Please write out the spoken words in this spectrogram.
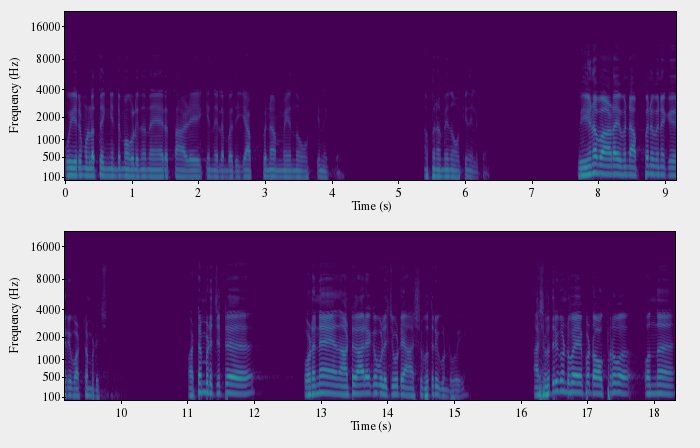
ഉയരമുള്ള തെങ്ങിന്റെ മുകളിൽ നിന്ന് നേരെ താഴേക്ക് നിലം പതിക്കുക. അപ്പനും നോക്കി നിൽക്കുക അപ്പനും അമ്മയും നോക്കി നിൽക്കുക വീണപാടെ ഇവന്റെ അപ്പൻ ഇവനെ കയറി വട്ടം പിടിച്ചു. വട്ടം പിടിച്ചിട്ട് ഉടനെ നാട്ടുകാരെയൊക്കെ വിളിച്ചുകൂട്ടി ആശുപത്രി കൊണ്ടുപോയി. ആശുപത്രി കൊണ്ടുപോയപ്പോൾ ഡോക്ടർ ഒന്ന്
